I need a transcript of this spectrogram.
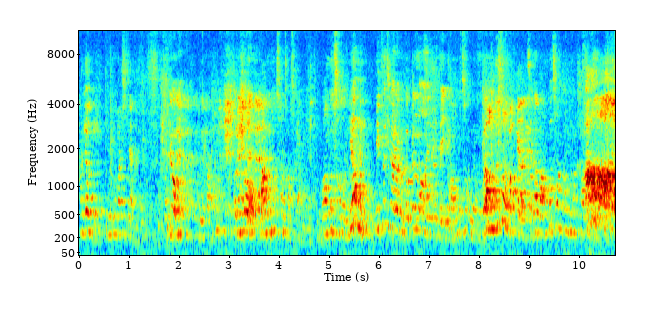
가격이 궁금하시지 않으세요? 가격? 어, 이거 19,000원밖에 안 해요. 19,000원이요? 리프팅 하려면 몇백만 원 있는데 이게 19,000원이라고요? 19,000원밖에 안 해요. 제가 19,000원 정도는 가고 어,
